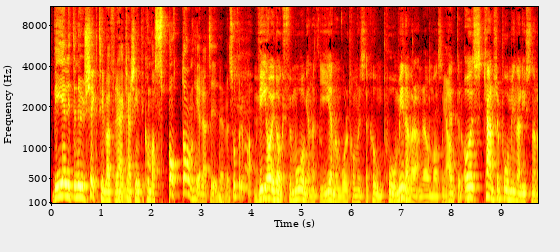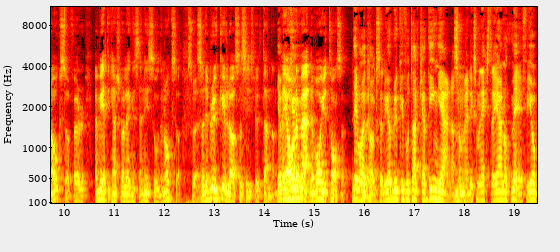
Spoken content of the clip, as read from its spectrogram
det är en liten ursäkt till varför det Mm. här kanske inte kommer vara spot on hela tiden. Men så får det vara. Vi har ju dock förmågan att genom vår konversation påminna varandra om vad som Ja. hänt. Och kanske påminna lyssnarna också. För vem vet, det kanske var länge sedan ni såg den också. Så det. Så det brukar ju lösa sig i slutändan. Jag Men jag håller ju- med, det var ju ett tag sedan. Det var ett tag sedan jag brukar ju få tacka din hjärna som Mm. är liksom en extra hjärna åt mig. För jag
